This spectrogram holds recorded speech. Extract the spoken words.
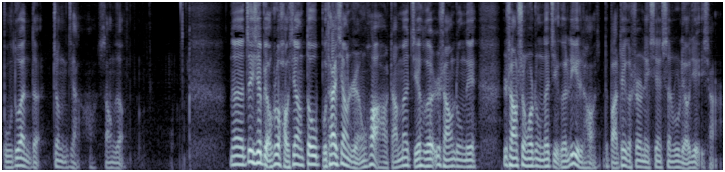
不断的增加啊，熵增。那这些表述好像都不太像人话哈，咱们结合日常中的日常生活中的几个例子哈，把这个事儿呢先深入了解一下。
